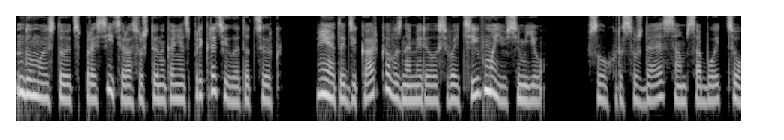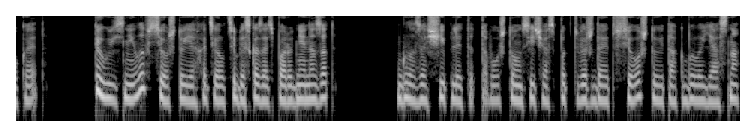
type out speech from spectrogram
Думаю, стоит спросить, раз уж ты наконец прекратил этот цирк. И эта дикарка вознамерилась войти в мою семью. Вслух рассуждая, сам собой цокает. Ты уяснила все, что я хотел тебе сказать пару дней назад? Глаза щиплет от того, что он сейчас подтверждает все, что и так было ясно.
